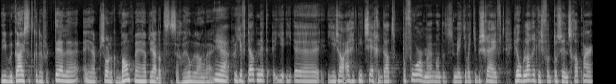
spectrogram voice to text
die begeisterd kunnen vertellen en je er een persoonlijke band mee hebt. Ja, dat is echt heel belangrijk. Ja, Want je vertelt net, je, eh, je zou eigenlijk niet zeggen dat performen, want dat is een beetje wat je beschrijft, heel belangrijk is voor het docentschap. Maar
